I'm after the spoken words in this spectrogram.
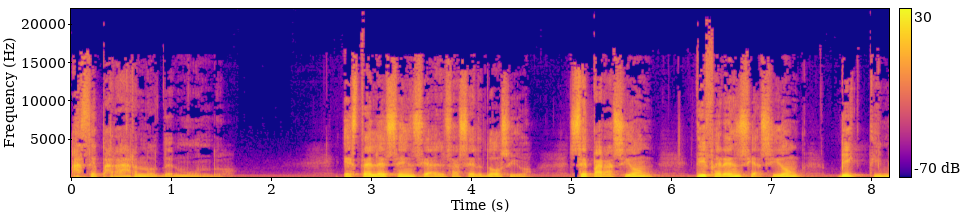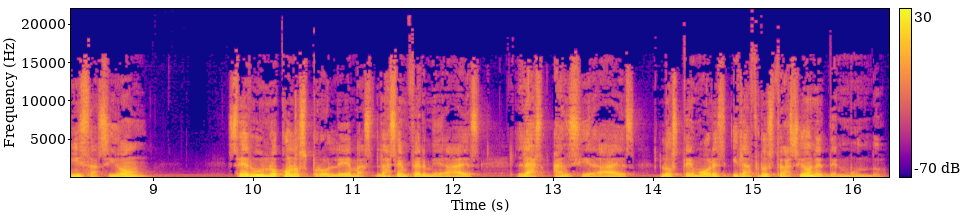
a separarnos del mundo. Esta es la esencia del sacerdocio, separación, diferenciación, victimización, ser uno con los problemas, las enfermedades, las ansiedades, los temores y las frustraciones del mundo.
